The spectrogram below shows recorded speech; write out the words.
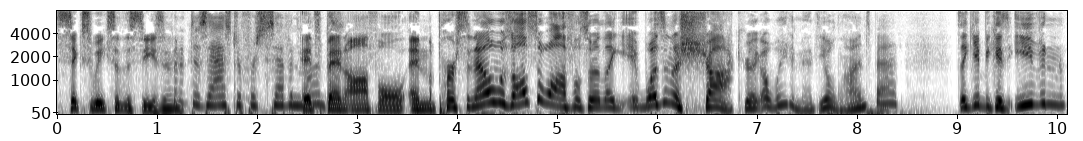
six weeks of the season. been a disaster for seven months. It's been awful, and the personnel was also awful. So like, it wasn't a shock. You're like, oh wait a minute, the old line's bad. It's like yeah, because even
